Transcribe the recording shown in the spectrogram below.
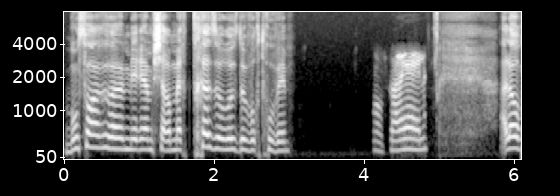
Bonsoir euh, Myriam Charmer, très heureuse de vous retrouver. Bonsoir Yael. Alors,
